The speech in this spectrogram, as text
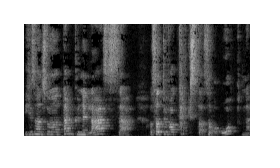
Ikke sant? Sånn at de kunne lese Altså at det var tekster som var åpne,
